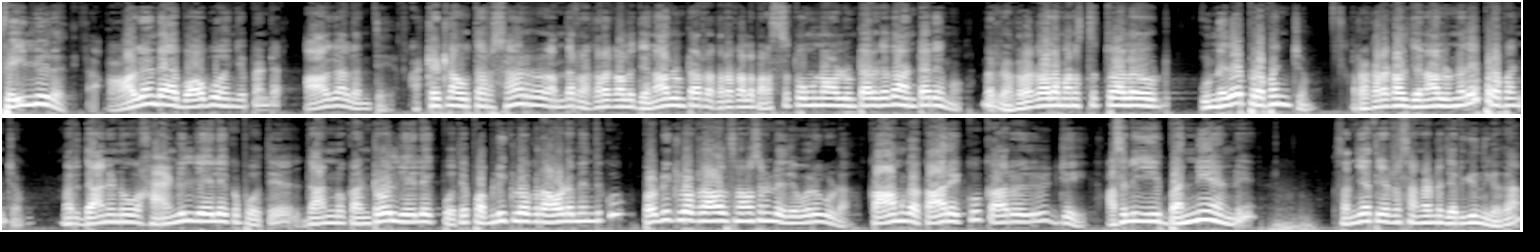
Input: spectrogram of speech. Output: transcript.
ఫెయిల్యూర్ అది. ఆగండి ఆ బాబు అని చెప్పంటే ఆగాలంతే. అట్లెట్లా అవుతారు సార్? అందరు రకరకాల జనాలు ఉంటారు రకరకాల మనస్తత్వం ఉన్న వాళ్ళు ఉంటారు కదా అంటారేమో. మరి రకరకాల మనస్తత్వాలు ఉన్నదే ప్రపంచం. రకరకాల జనాలు ఉన్నదే ప్రపంచం. మరి దాన్ని నువ్వు హ్యాండిల్ చేయలేకపోతే దాన్ని నువ్వు కంట్రోల్ చేయలేకపోతే పబ్లిక్లోకి రావడం ఎందుకు? పబ్లిక్లోకి రావాల్సిన అవసరం లేదు ఎవరు కూడా. కామ్గా కారు ఎక్కువ కారు చేయి అసలు ఈ బన్నీ అండి సంధ్యా థియేటర్ సంఘటన జరిగింది కదా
